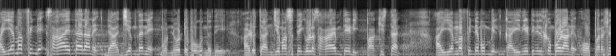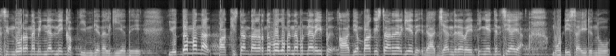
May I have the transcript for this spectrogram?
ഐ എം എഫിന്റെ സഹായത്താലാണ് രാജ്യം തന്നെ മുന്നോട്ട് പോകുന്നത്. അടുത്ത അഞ്ച് മാസത്തേക്കുള്ള സഹായം തേടി പാകിസ്ഥാൻ ഐ എം എഫിന്റെ മുമ്പിൽ കൈനീട്ടി നിൽക്കുമ്പോഴാണ് ഓപ്പറേഷൻ സിന്ദൂർ എന്ന മിന്നൽ നീക്കം ഇന്ത്യ നൽകിയത്. യുദ്ധം വന്നാൽ പാകിസ്ഥാൻ തകർന്നു പോകുമെന്ന മുന്നറിയിപ്പ് ആദ്യം പാകിസ്ഥാന് നൽകിയത് രാജ്യാന്തര റേറ്റിംഗ് ഏജൻസിയായ മൂഡീസ് ആയിരുന്നു.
